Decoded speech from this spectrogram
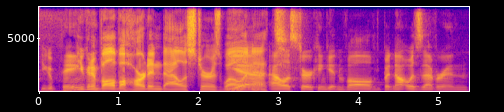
you, can, think you can involve a hardened Alistair as well yeah, in it. Alistair can get involved, but not with Zevran.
